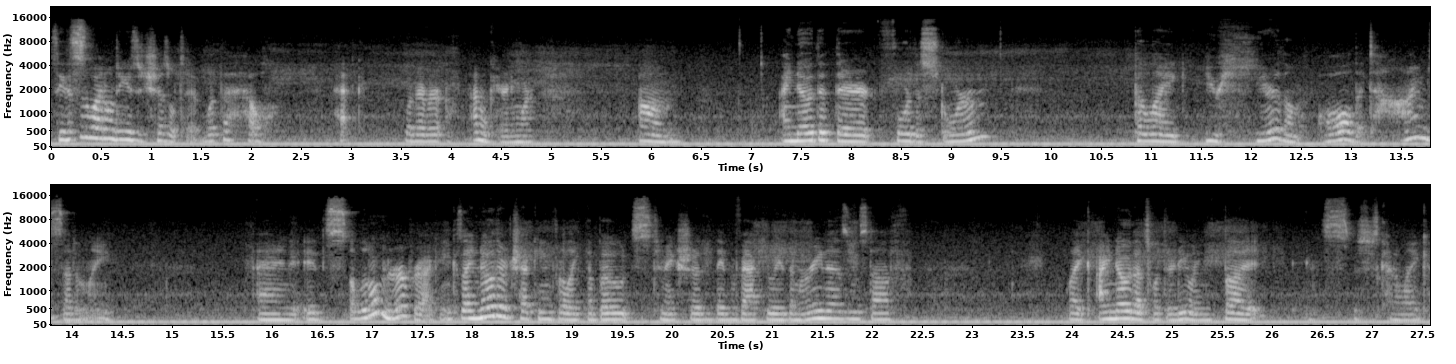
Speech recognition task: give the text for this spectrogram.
See, this is why I don't use a chisel tip. What the hell? Heck. Whatever. I don't care anymore. Um, I know that they're for the storm, but like, you hear them all the time suddenly. And it's a little nerve wracking because I know they're checking for like the boats to make sure that they've evacuated the marinas and stuff. Like, I know that's what they're doing, but it's, it's just kind of like,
